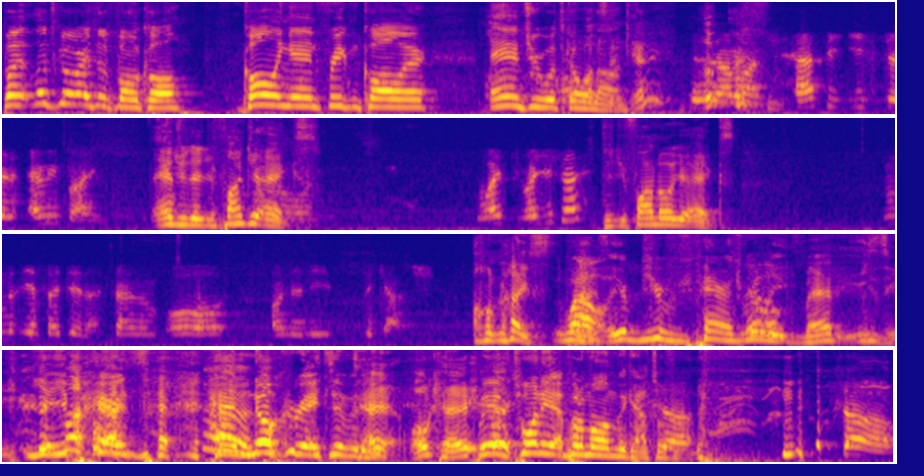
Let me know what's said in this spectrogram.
But let's go right to the phone call. Calling in, frequent caller. Andrew, what's going on? Kenny? Not much. Happy Easter everybody. Andrew, did you find your eggs? What What'd you say? Did you find all your eggs? N- Yes, I did. I found them all underneath the couch. Oh, nice. Wow, nice. your, your parents really. mad easy. Yeah, your parents had no creativity. Damn. Okay. We have 20, I put them all on the couch. We'll So, find 'em. so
